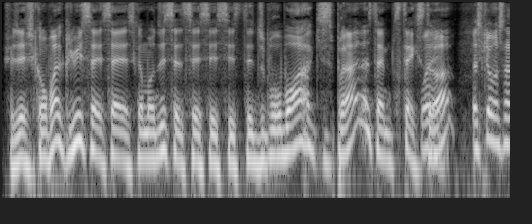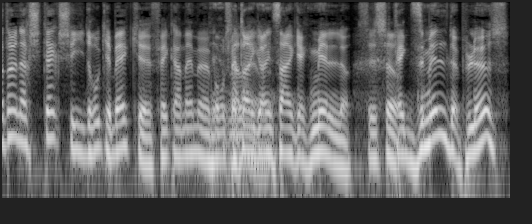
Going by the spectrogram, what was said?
Je, je comprends que lui, c'est comme on dit, c'était du pourboire qui se prend, c'est un petit extra. Parce qu'on s'entend un architecte chez Hydro-Québec euh, fait quand même un bon salaire. Mettons, il gagne 100 quelques mille. C'est ça. Fait que 10 000 de plus,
